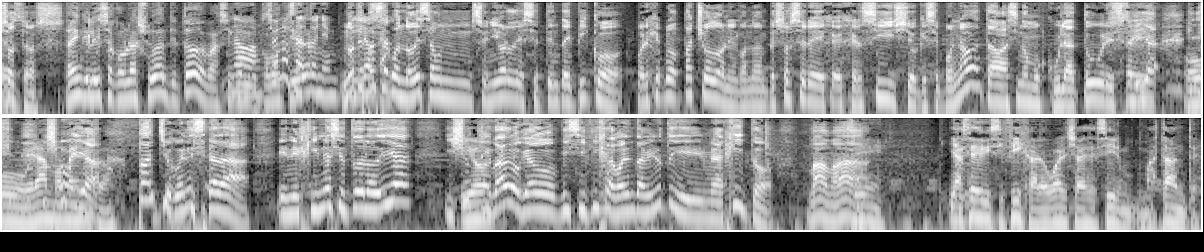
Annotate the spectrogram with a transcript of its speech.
Y nosotros. También que lo hizo con un ayudante y todo, así no, como, como yo no quiera. salto ni en ¿No ni te loca. pasa cuando ves a un señor de 70 y pico? Por ejemplo, Pacho Donel, cuando empezó a hacer ej- ejercicio, que se pone, ¿no? Estaba haciendo musculatura y salía. Uh, gran Yo veía momento. Pacho con esa edad en el gimnasio todos los días y yo Y estoy vago que hago bici fija 40 minutos y me agito. Mamá. Sí. Y haces bici fija, lo cual ya es decir bastante.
